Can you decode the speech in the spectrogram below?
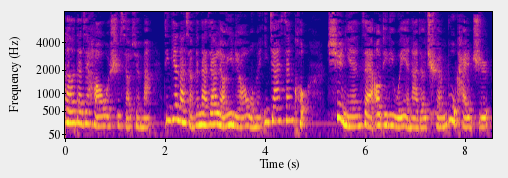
Hello，大家好，我是小雪妈。今天呢，想跟大家聊一聊我们一家三口去年在奥地利维也纳的全部开支。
